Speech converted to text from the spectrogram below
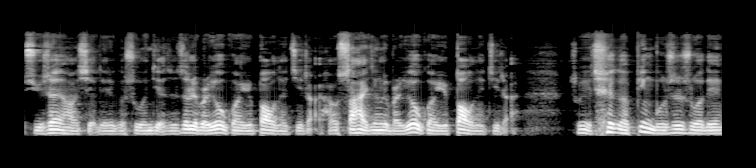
许慎哈写的这个《说文解字》，这里边也有关于豹的记载，还有《山海经》里边也有关于豹的记载。所以这个并不是说的。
